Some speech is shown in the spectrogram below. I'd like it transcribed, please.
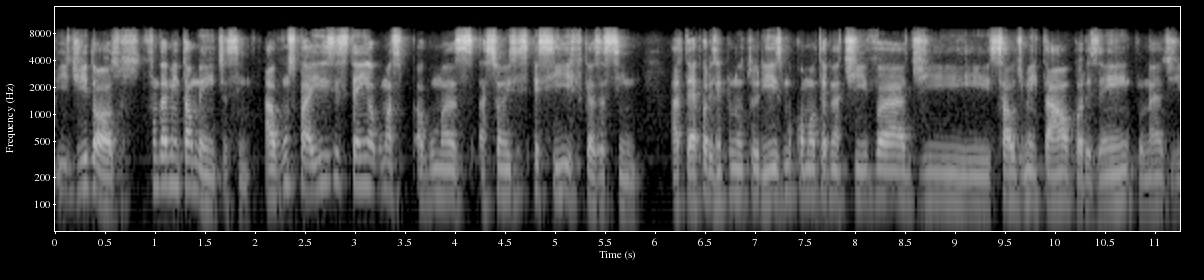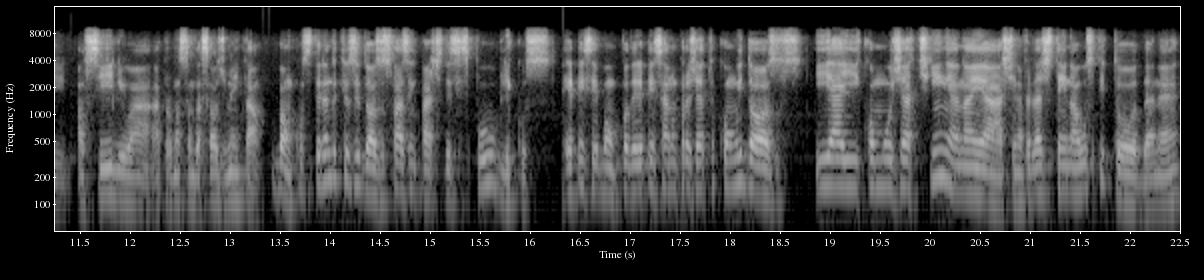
e de idosos, fundamentalmente, assim. Alguns países têm algumas, algumas ações específicas, assim, até, por exemplo, no turismo como alternativa de saúde mental, por exemplo, né, de auxílio à, à, promoção da saúde mental. Bom, considerando que os idosos fazem parte desses públicos, eu pensei, bom, poderia pensar num projeto com idosos. E aí, como já tinha na IASH, na verdade tem na USP toda, né,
